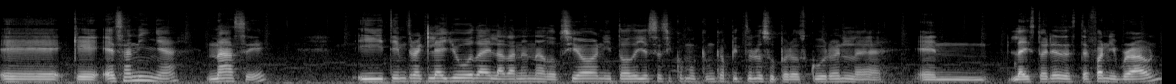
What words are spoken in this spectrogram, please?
eh, que esa niña nace Y Tim Drake le ayuda y la dan en adopción y todo. Y es así como que un capítulo súper oscuro en la, en la historia de Stephanie Brown.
